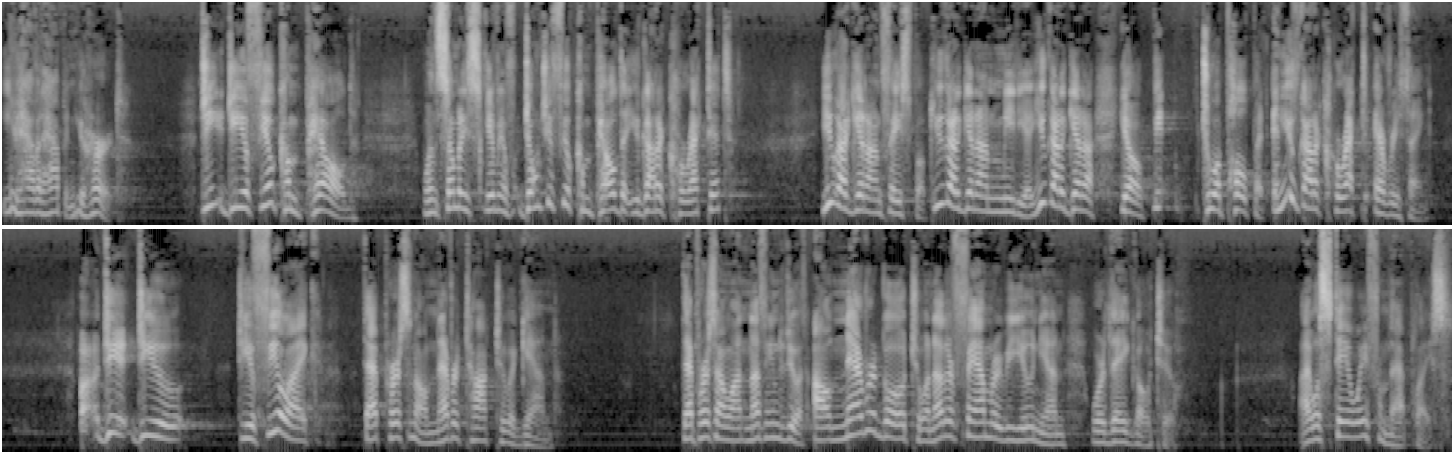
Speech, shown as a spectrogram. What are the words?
you have it happen. You hurt. Do you, do you feel compelled when somebody's giving? Don't you feel compelled that you got to correct it? You got to get on Facebook. You got to get on media. You got to get a you know to a pulpit, and you've got to correct everything. Uh, do do you do you feel like that person I'll never talk to again. That person I want nothing to do with. I'll never go to another family reunion where they go to. I will stay away from that place.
